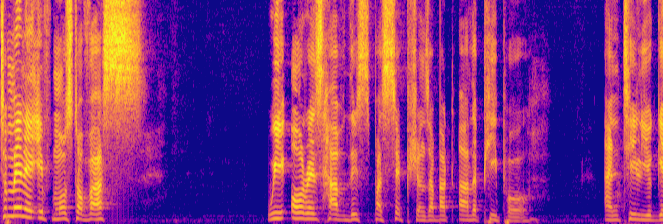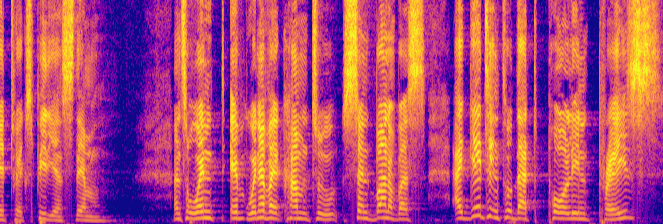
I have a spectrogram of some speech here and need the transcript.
To many, if most of us, we always have these perceptions about other people until you get to experience them. And so when, whenever I come to St. Barnabas, I get into that Pauline praise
